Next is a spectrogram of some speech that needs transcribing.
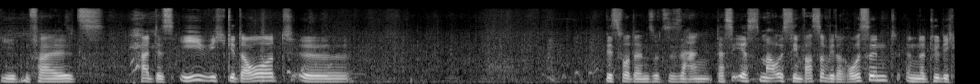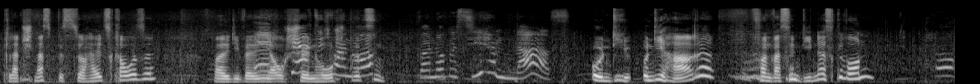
Jedenfalls hat es ewig gedauert, äh, bis wir dann sozusagen das erste Mal aus dem Wasser wieder raus sind. Und natürlich klatschnass bis zur Halskrause, weil die Wellen ja auch schön hochspritzen. Ich war nur bis hierhin nass. Und die, und die Haare? Von was sind die nass geworden? Doch,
